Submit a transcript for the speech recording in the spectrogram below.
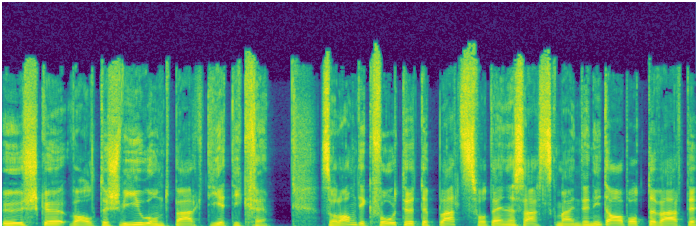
Öschgen, Walterschwil und Bergdietiken. Solange die geforderten Plätze von diesen sechs Gemeinden nicht angeboten werden,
